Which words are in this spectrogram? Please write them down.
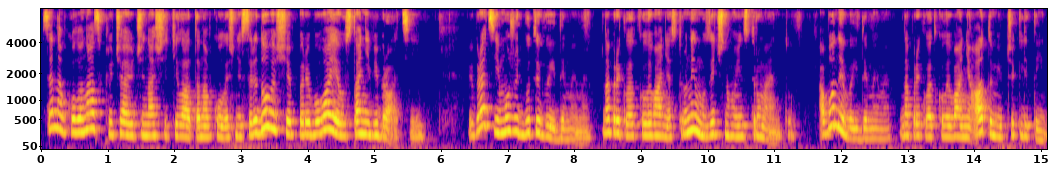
Все навколо нас, включаючи наші тіла та навколишнє середовище, перебуває у стані вібрації. Вібрації можуть бути видимими, наприклад, коливання струни музичного інструменту, або невидимими, наприклад, коливання атомів чи клітин.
